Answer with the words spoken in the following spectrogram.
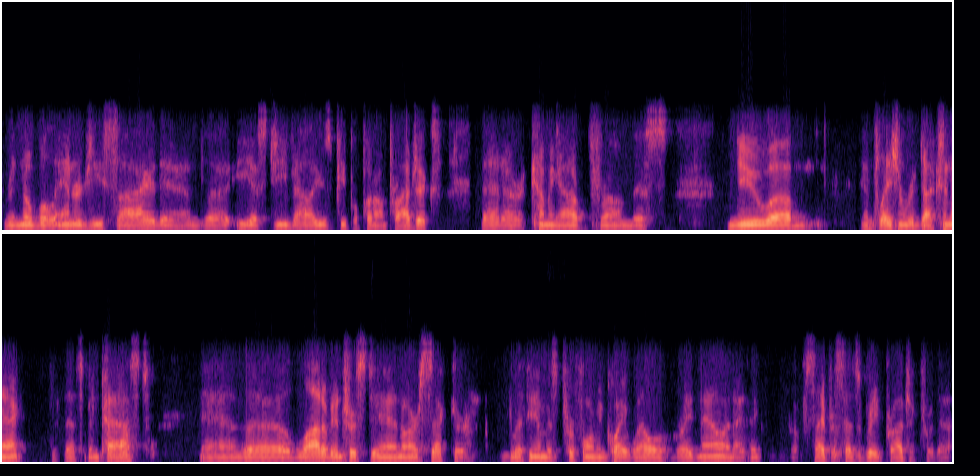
renewable energy side and the ESG values people put on projects that are coming out from this new um, Inflation Reduction Act that's been passed, and uh, a lot of interest in our sector. Lithium is performing quite well right now, and I think Cypress has a great project for that.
